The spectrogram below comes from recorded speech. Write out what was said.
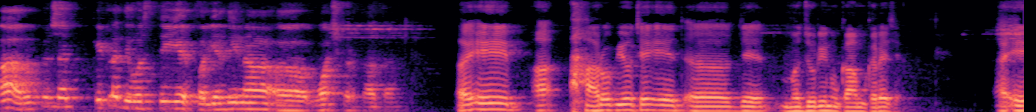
આ આરોપીઓ સાહેબ કેટલા દિવસથી ફરિયાદીના વોચ કરતા હતા? એ આરોપીઓ છે, એ જે મજૂરીનું કામ કરે છે એ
